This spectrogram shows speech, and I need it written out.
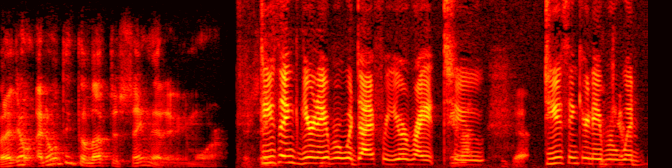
But I don't. I don't think the left is saying that anymore. do you think your neighbor would die for your right to? Do you think your neighbor would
